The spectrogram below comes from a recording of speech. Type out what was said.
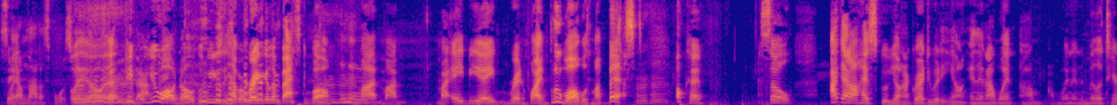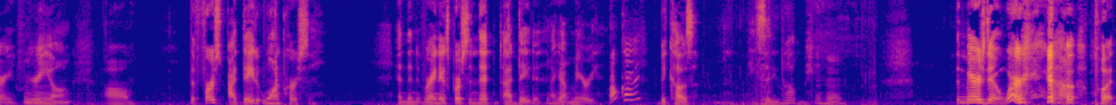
See, Like, I'm not a sports. well, uh, people, you all know because we usually have a regular basketball. Mm-hmm. My my my ABA red and white and blue ball was my best. Mm-hmm. Okay, so I got out of high school young. I graduated young, and then I went um, I went in the military very Mm-hmm. young. Um, the first I dated one person, and then the very next person that I dated, I got married Okay. because he said he loved me. Mm-hmm. The marriage didn't work, Uh-huh. but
